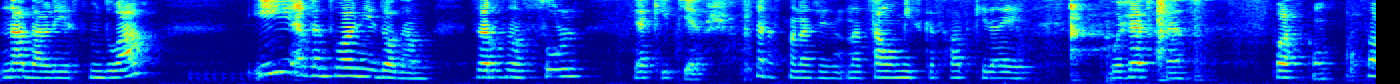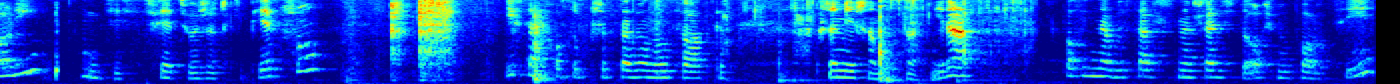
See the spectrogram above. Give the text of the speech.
nadal jest mdła i ewentualnie dodam zarówno sól, jak i pieprz. Teraz na razie na całą miskę sałatki daję łyżeczkę płaską soli, gdzieś ćwierć łyżeczki pieprzu i w ten sposób przyprawioną sałatkę przemieszam ostatni raz. Powinna wystarczyć na 6 do 8 porcji.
